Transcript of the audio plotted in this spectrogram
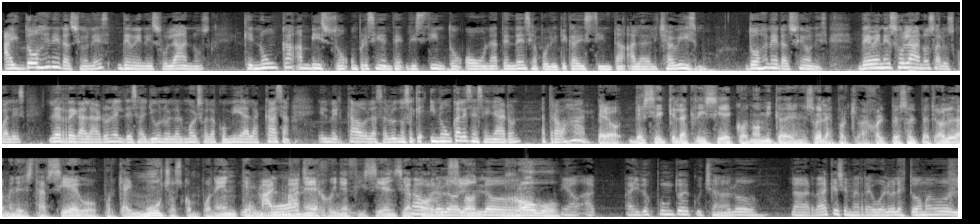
Hay dos generaciones de venezolanos que nunca han visto un presidente distinto o una tendencia política distinta a la del chavismo. Dos generaciones de venezolanos a los cuales les regalaron el desayuno, el almuerzo, la comida, la casa, el mercado, la salud, no sé qué, y nunca les enseñaron a trabajar. Pero decir que la crisis económica de Venezuela es porque bajó el precio del petróleo también es estar ciego, porque hay muchos componentes, hay mal muchos manejo, ineficiencia, No, pero lo- corrupción, lo- robo. digamos, hay dos puntos escuchándolo. La verdad es que se me revuelve el estómago y,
